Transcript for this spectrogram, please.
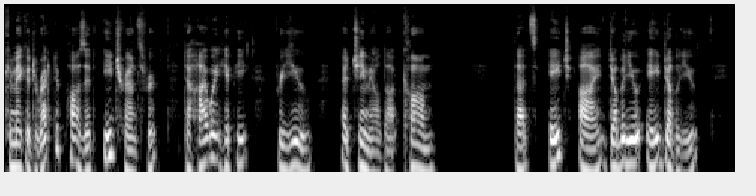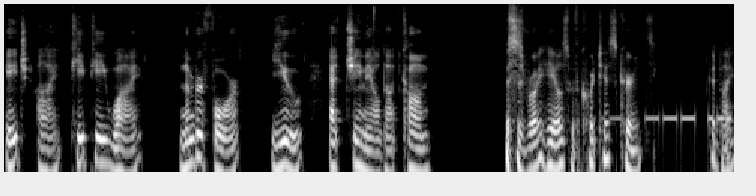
can make a direct deposit e transfer to Highway Hippie for you at gmail.com. That's H I W A W H I P P Y number 4 u at gmail.com. This is Roy Hales with Cortes Currents. Goodbye.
